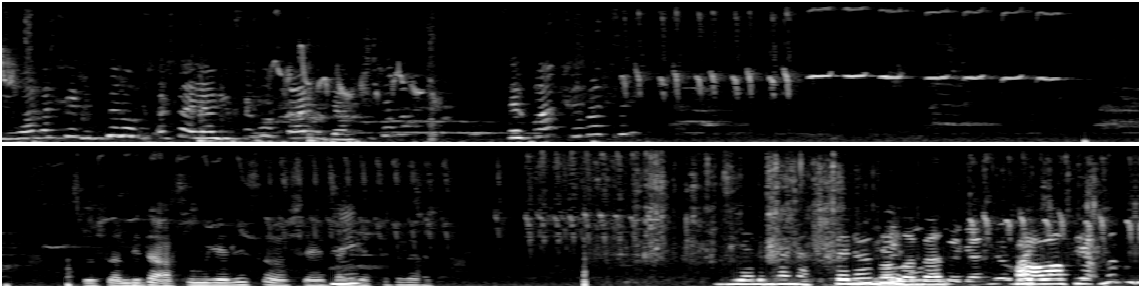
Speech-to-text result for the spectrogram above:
Yuvarlak şey güzel olmuş. Aşağıya yüksek olsun daha iyi hocam. Şuna bak. Sevba şuna bak sen. Dur sen bir de aklıma gelirse o şeyden getiriverim. Yiyelim hemen. Ben öldeyim. Valla ben Kahvaltı yapmadım.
